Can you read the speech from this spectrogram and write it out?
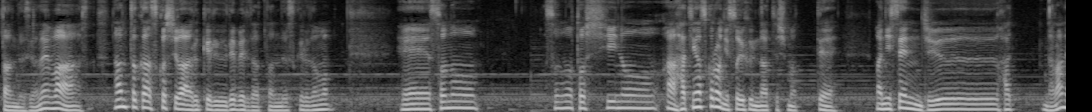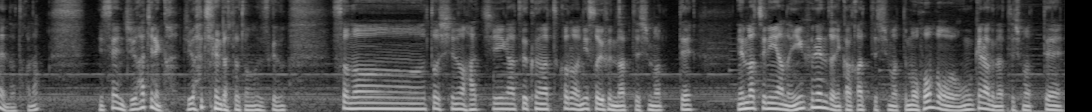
たんですよね。まあ、なんとか少しは歩けるレベルだったんですけれども、えー、その、その年の、あ、8月頃にそういう風になってしまって、まあ、2017年だったかな ?2018 年か。18年だったと思うんですけど、その年の8月、9月頃にそういう風になってしまって、年末にあのインフルエンザにかかってしまって、もうほぼ動けなくなってしまって、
